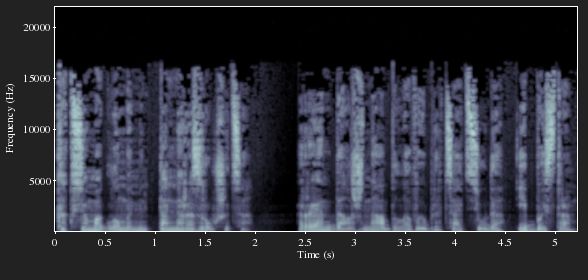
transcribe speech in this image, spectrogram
Как все могло моментально разрушиться. Рен должна была выбраться отсюда, и быстро.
